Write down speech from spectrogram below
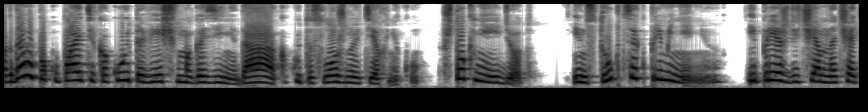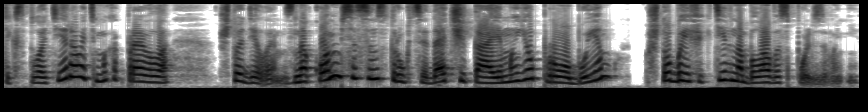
Когда вы покупаете какую-то вещь в магазине, да, какую-то сложную технику, что к ней идет? Инструкция к применению. И прежде чем начать эксплуатировать, мы, как правило, что делаем? Знакомимся с инструкцией, да, читаем ее, пробуем, чтобы эффективно была в использовании.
